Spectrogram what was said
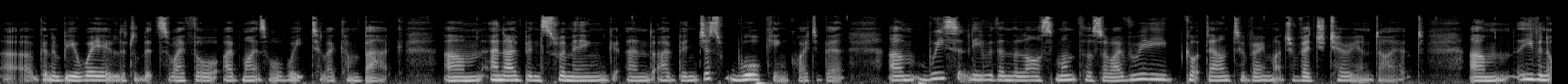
uh, going to be away a little bit, so I thought I might as well wait till I come back. Um, and I've been swimming and I've been just walking quite a bit. Um, recently, within the last month or so, I've really got down to very much a vegetarian diet. Um, even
